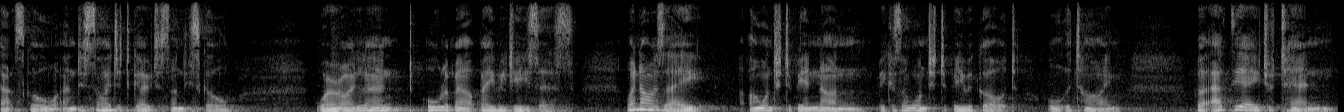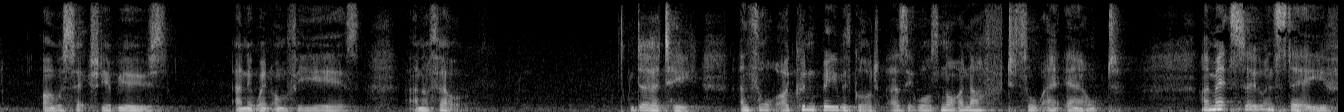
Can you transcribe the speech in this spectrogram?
at school and decided to go to Sunday school, where I learnt all about baby Jesus. When I was eight, I wanted to be a nun because I wanted to be with God all the time. But at the age of 10, I was sexually abused, and it went on for years. And I felt dirty and thought I couldn't be with God as it was not enough to sort it out. I met Sue and Steve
